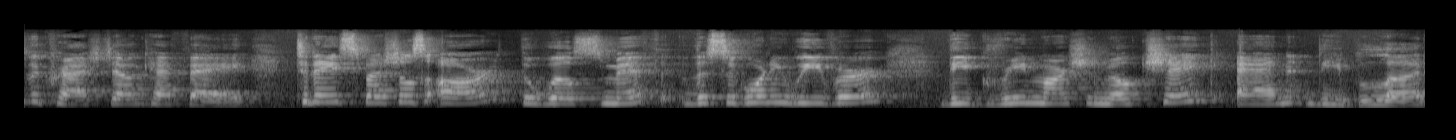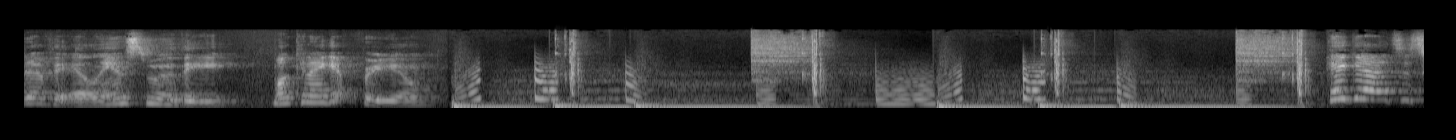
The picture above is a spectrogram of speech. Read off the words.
to the Crashdown Cafe. Today's specials are the Will Smith, the Sigourney Weaver, the Green Martian Milkshake, and the Blood of Alien Smoothie. What can I get for you?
